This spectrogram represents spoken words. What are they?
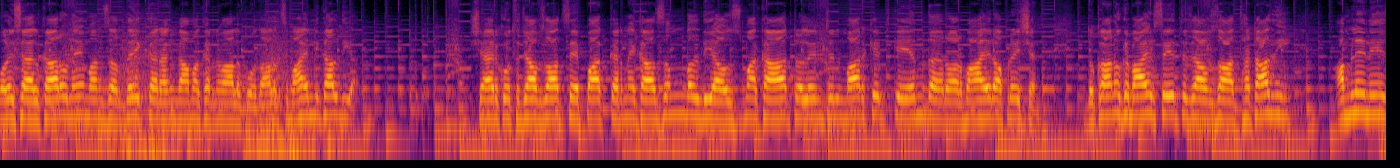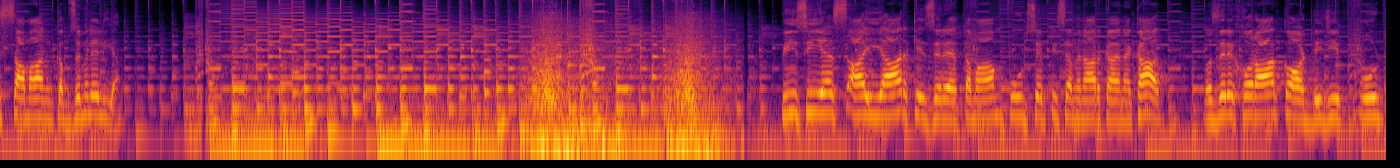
پولیس اہلکاروں نے منظر دیکھ کر ہنگامہ کرنے والوں کو عدالت سے باہر نکال دیا۔ شہر کو تجاوزات سے پاک کرنے کا عزم بلدیا عزمہ کا ٹولنٹل مارکٹ کے اندر اور باہر آپریشن۔ دکانوں کے باہر سے تجاوزات ہٹا دی۔ عملے نے سامان قبضے میں لے لیا۔ پی سی ایس آئی آر کے زیر تمام فوڈ سیفٹی سیمینار کا انعقاد۔ وزیر خوراک اور ڈی جی فوڈ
